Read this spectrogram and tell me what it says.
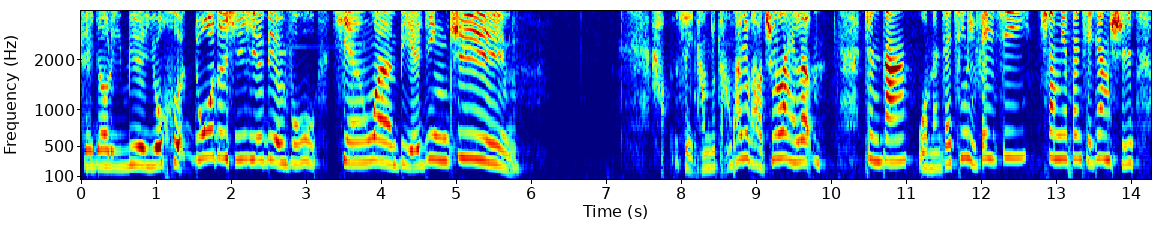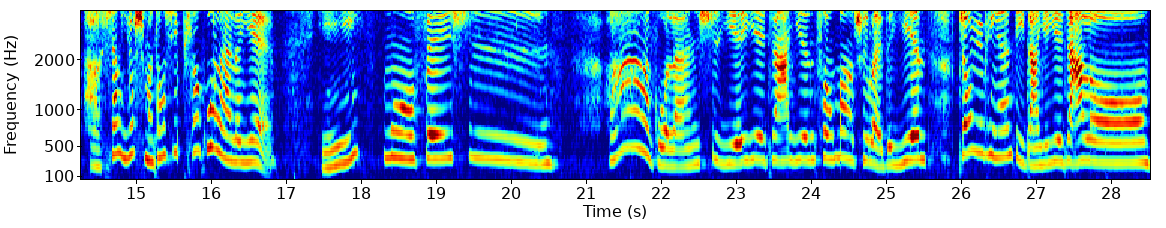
隧道里面有很多的吸血蝙蝠，千万别进去。好，所以他们就赶快就跑出来了。正当我们在清理飞机上面番茄酱时，好像有什么东西飘过来了耶！咦，莫非是？啊，果然是爷爷家烟囱冒出来的烟，终于平安抵达爷爷家喽！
